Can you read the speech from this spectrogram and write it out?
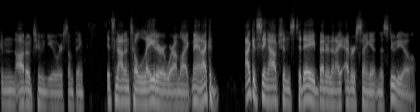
and auto tune you or something. It's not until later where I'm like, man, I could I could sing options today better than I ever sang it in the studio,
